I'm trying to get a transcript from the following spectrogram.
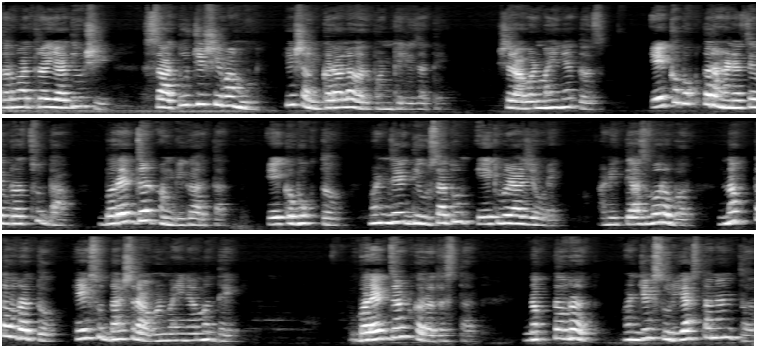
तर मात्र या दिवशी सातूची शिवामूठ ही शंकराला अर्पण केली जाते. श्रावण महिन्यातच एकभुक्त राहण्याचे व्रत सुद्धा बरेच जण अंगीकारतात. एकभुक्त म्हणजे दिवसातून एक वेळा जेवणे. आणि त्याचबरोबर नक्त व्रत हे सुद्धा श्रावण महिन्यामध्ये बरेच जण करत असतात. नक्तव्रत म्हणजे सूर्यास्तानंतर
